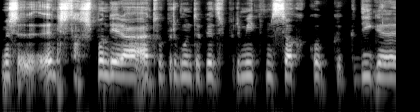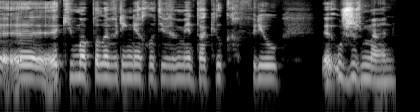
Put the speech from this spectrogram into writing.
mas antes de responder à, à tua pergunta, Pedro, permite-me só que, que, que diga uh, aqui uma palavrinha relativamente àquilo que referiu uh, o Germano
